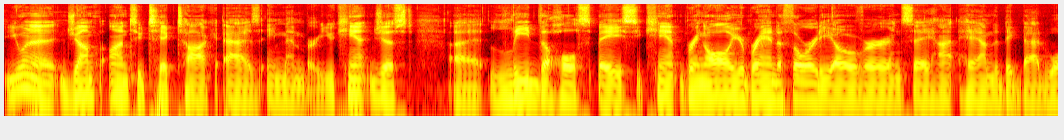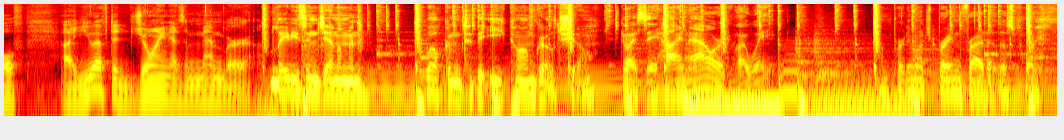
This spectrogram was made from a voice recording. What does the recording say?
You want to jump onto TikTok as a member. You can't just uh, lead the whole space. You can't bring all your brand authority over and say, hey, I'm the big bad wolf. Uh, you have to join as a member. Ladies and gentlemen, welcome to the Ecom Growth Show. Do I say hi now or do I wait? I'm pretty much brain fried at this point.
